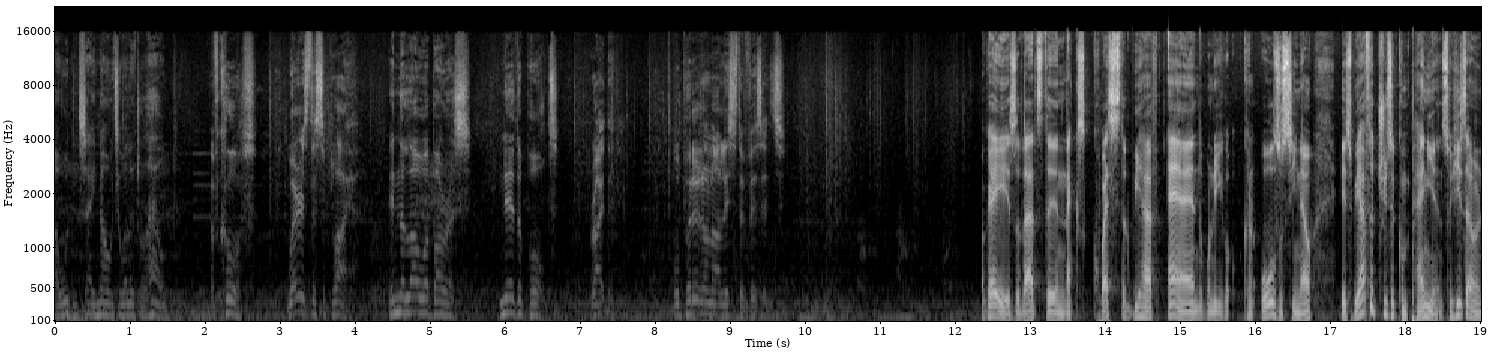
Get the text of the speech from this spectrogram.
I wouldn't say no to a little help. Of course. Where is the supplier? In the lower boroughs, near the port. Right then. We'll put it on our list of visits. Okay, so that's the next quest that we have. And what you can also see now is we have to choose a companion. So here's our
